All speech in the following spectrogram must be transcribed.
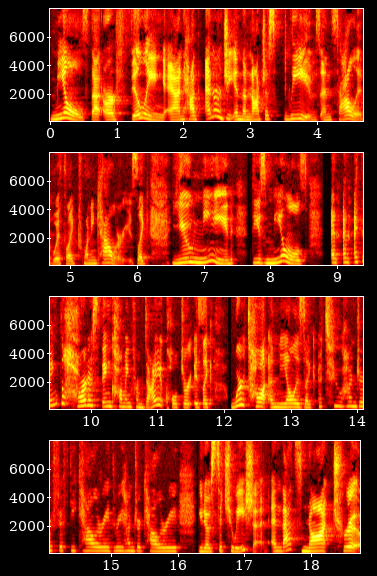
meals that are filling and have energy in them, not just leaves and salad with like 20 calories. Like you need these meals. And, and I think the hardest thing coming from diet culture is like we're taught a meal is like a 250 calorie, 300 calorie, you know, situation. And that's not true.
